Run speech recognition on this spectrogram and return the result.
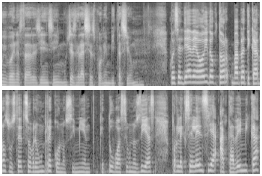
Muy buenas tardes, Jensi. Muchas gracias por la invitación. Pues el día de hoy, doctor, va a platicarnos usted sobre un reconocimiento que tuvo hace unos días por la excelencia académica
